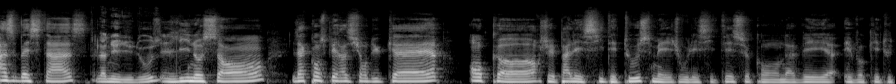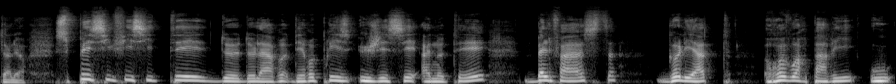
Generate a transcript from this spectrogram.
Asbestas, La nuit du 12. L'innocent, La conspiration du Caire, encore, je vais pas les citer tous, mais je voulais citer ceux qu'on avait évoqués tout à l'heure. Spécificité de, de la, des reprises UGC à noter, Belfast, Goliath, Revoir Paris ou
